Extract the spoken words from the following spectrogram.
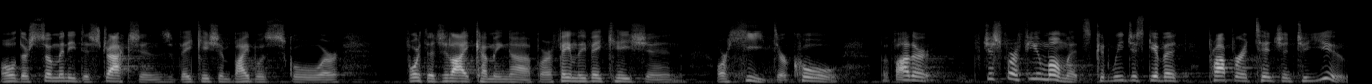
Oh, there's so many distractions vacation Bible school, or Fourth of July coming up, or a family vacation, or heat, or cool. But Father, just for a few moments, could we just give it proper attention to you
